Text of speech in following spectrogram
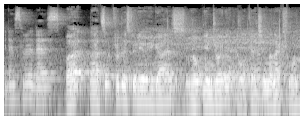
It is what it is. But that's it for this video, you guys. We hope you enjoyed it, and we'll catch you in the next one.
